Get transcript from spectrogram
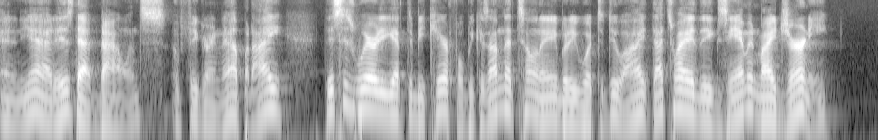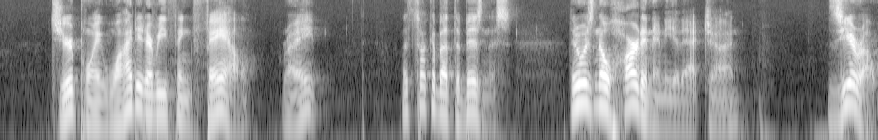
And yeah, it is that balance of figuring it out. But I, this is where you have to be careful because I'm not telling anybody what to do. I that's why I had to examine my journey. To your point, why did everything fail? Right? Let's talk about the business. There was no heart in any of that, John. Zero.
